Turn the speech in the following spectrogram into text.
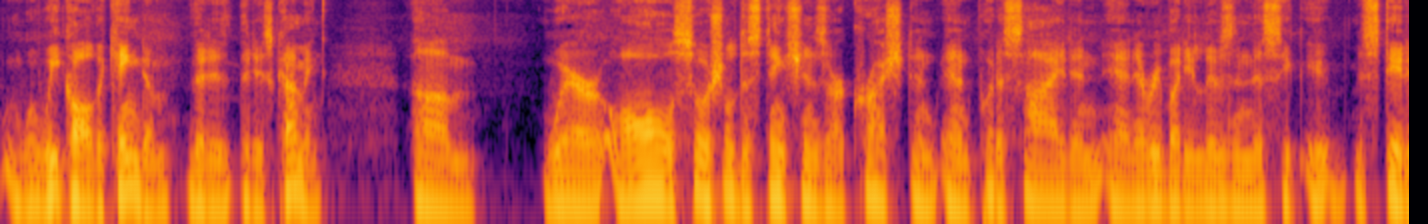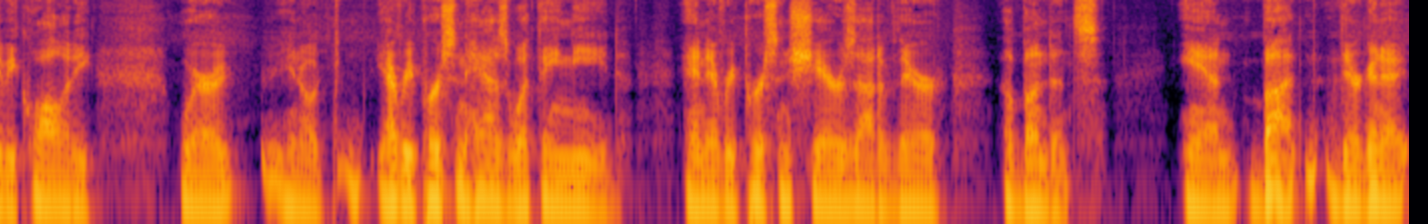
what we call the kingdom that is that is coming um, where all social distinctions are crushed and, and put aside and, and everybody lives in this state of equality where you know every person has what they need and every person shares out of their abundance. And but they're going to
